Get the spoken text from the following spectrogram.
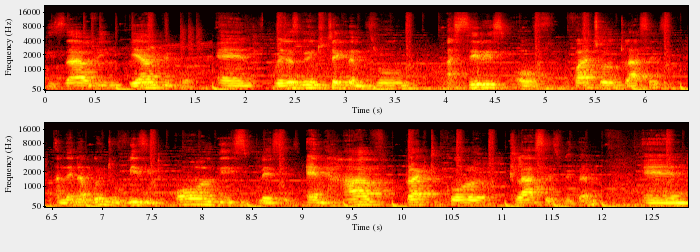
deserving young people and we're just going to take them through a series of virtual classes and then I'm going to visit all these places and have practical classes with them and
